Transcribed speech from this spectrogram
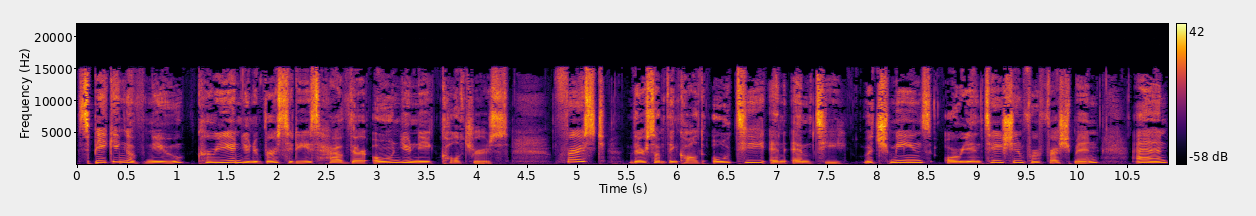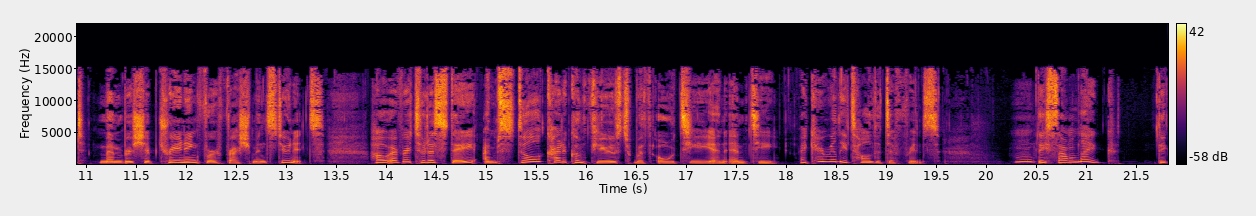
Speaking of new, Korean universities have their own unique cultures. First, there's something called OT and MT, which means orientation for freshmen and membership training for freshman students. However, to this day, I'm still kind of confused with OT and MT. I can't really tell the difference. Hmm, they sound like, they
